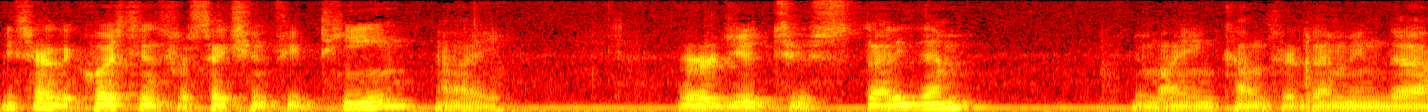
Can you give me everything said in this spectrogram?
These are the questions for section 15 I urge you to study them. You might encounter them in the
